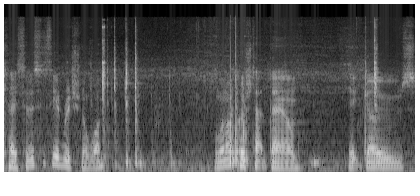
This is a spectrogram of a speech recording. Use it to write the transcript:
Okay so this is the original one. And when I push that down it goes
